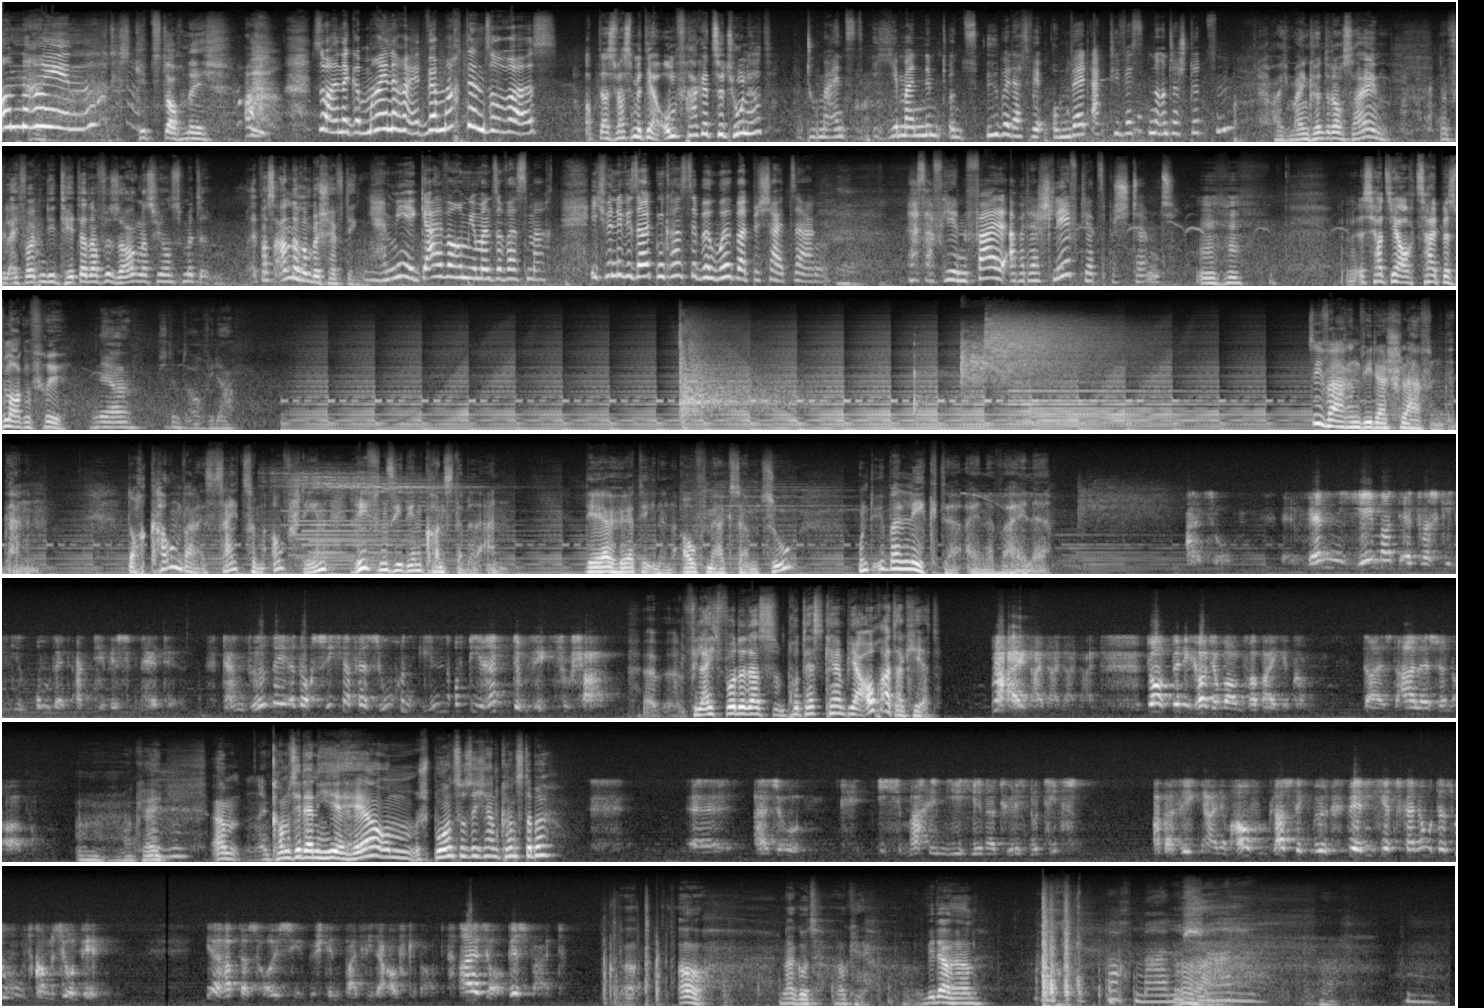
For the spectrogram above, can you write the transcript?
Oh nein! Das gibt's doch nicht. So eine Gemeinheit. Wer macht denn sowas? Ob das was mit der Umfrage zu tun hat? Du meinst, jemand nimmt uns übel, dass wir Umweltaktivisten unterstützen? Aber ich meine, könnte doch sein. Vielleicht wollten die Täter dafür sorgen, dass wir uns mit etwas anderem beschäftigen. Ja, mir egal, warum jemand sowas macht. Ich finde, wir sollten Constable Wilbert Bescheid sagen. Das auf jeden Fall, aber der schläft jetzt bestimmt. Mhm. Es hat ja auch Zeit bis morgen früh. Ja, stimmt auch wieder. Sie waren wieder schlafen gegangen. Doch kaum war es Zeit zum Aufstehen, riefen sie den Constable an. Der hörte ihnen aufmerksam zu und überlegte eine Weile. Also, wenn jemand etwas gegen die Umweltaktivisten dann würde er doch sicher versuchen, ihnen auf direktem Weg zu schaden. Äh, Vielleicht wurde das Protestcamp ja auch attackiert. Nein, nein, nein, nein, nein. Dort bin ich heute Morgen vorbeigekommen. Da ist alles in Ordnung. Okay. Ähm, kommen Sie denn hierher, um Spuren zu sichern, Constable? Also, ich mache mir hier natürlich Notizen. Aber wegen einem Haufen Plastikmüll werde ich jetzt keine Untersuchungskommission wählen. Ihr habt das Häuschen bestimmt bald wieder aufgebaut. Also, bis bald. Oh, na gut, okay. Wiederhören. Och Mann, Ah. schade.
